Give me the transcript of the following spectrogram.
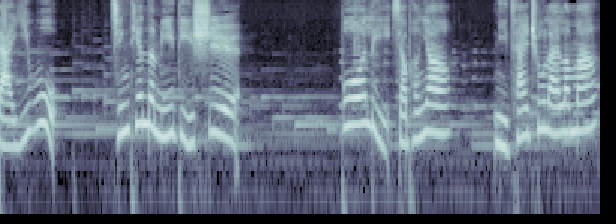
打一物，今天的谜底是玻璃。小朋友，你猜出来了吗？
